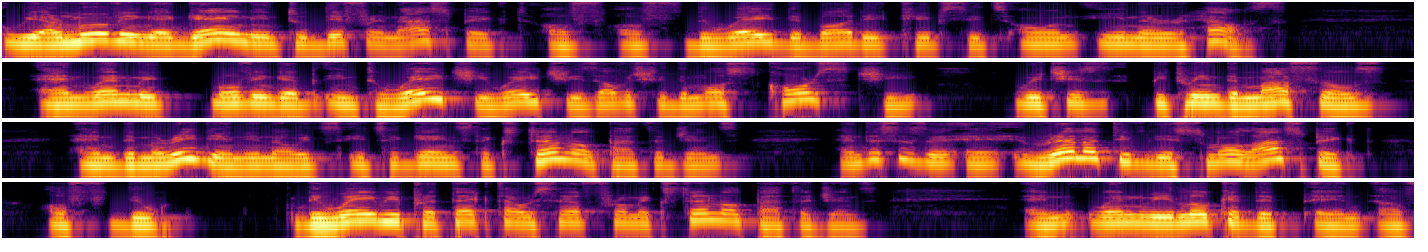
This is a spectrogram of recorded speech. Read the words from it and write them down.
we are moving again into different aspect of, of the way the body keeps its own inner health. And when we're moving into Wei Qi, Wei Qi is obviously the most coarse Qi, which is between the muscles and the meridian. You know, it's it's against external pathogens, and this is a, a relatively small aspect of the the way we protect ourselves from external pathogens. And when we look at the of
